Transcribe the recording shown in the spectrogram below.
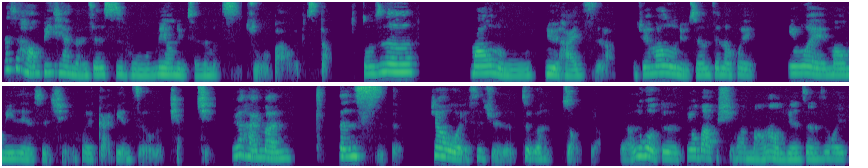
但是好像比起来，男生似乎没有女生那么执着吧，我也不知道。总之呢。猫奴女孩子啦，我觉得猫奴女生真的会因为猫咪这件事情会改变择偶的条件，因为还蛮真实的。像我也是觉得这个很重要，对啊。如果我的优爸不喜欢猫，那我觉得真的是会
